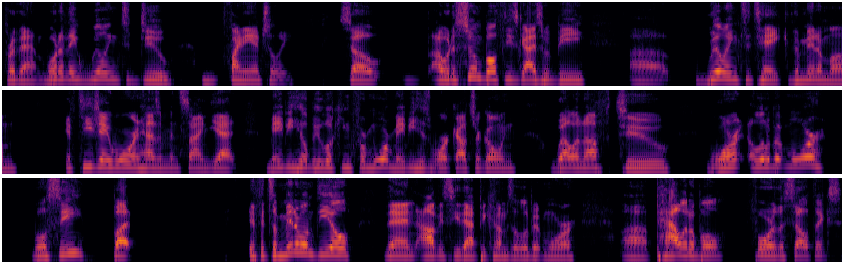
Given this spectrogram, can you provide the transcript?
for them? What are they willing to do financially? So I would assume both these guys would be uh, willing to take the minimum. If TJ Warren hasn't been signed yet, maybe he'll be looking for more. Maybe his workouts are going well enough to warrant a little bit more. We'll see. But if it's a minimum deal, then obviously that becomes a little bit more uh, palatable for the Celtics.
